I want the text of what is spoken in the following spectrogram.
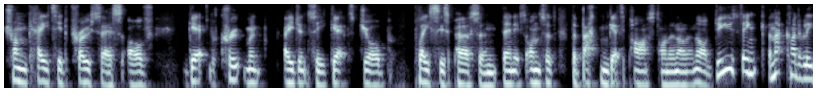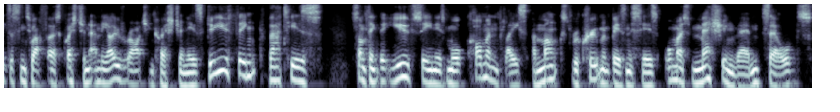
truncated process of get recruitment agency gets job places person, then it's onto the back and gets passed on and on and on. Do you think, and that kind of leads us into our first question, and the overarching question is do you think that is something that you've seen is more commonplace amongst recruitment businesses, almost meshing themselves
